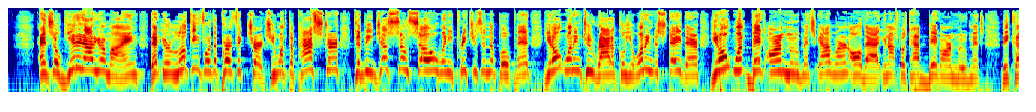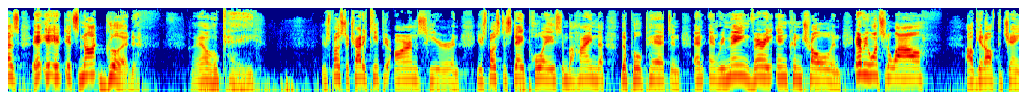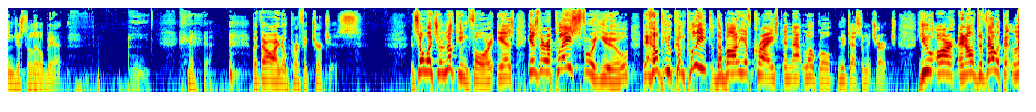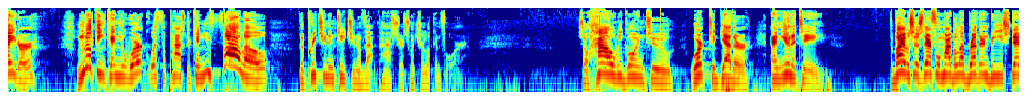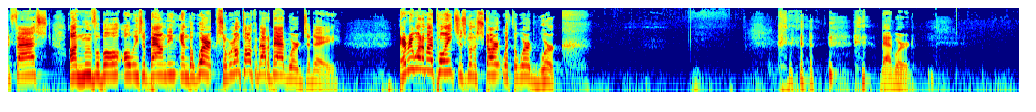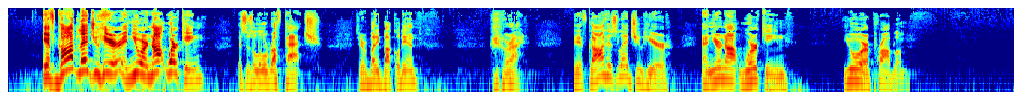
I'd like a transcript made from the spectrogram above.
And so get it out of your mind that you're looking for the perfect church. You want the pastor to be just so so when he preaches in the pulpit. You don't want him too radical. You want him to stay there. You don't want big arm movements. Yeah, I learned all that. You're not supposed to have big arm movements because it, it, it's not good. Well, okay. You're supposed to try to keep your arms here, and you're supposed to stay poised and behind the, the pulpit and, and, and remain very in control. And every once in a while, I'll get off the chain just a little bit. but there are no perfect churches. And so, what you're looking for is is there a place for you to help you complete the body of Christ in that local New Testament church? You are, and I'll develop it later looking can you work with the pastor? Can you follow the preaching and teaching of that pastor? That's what you're looking for. So, how are we going to work together and unity? The Bible says, Therefore, my beloved brethren, be steadfast, unmovable, always abounding in the work. So, we're going to talk about a bad word today. Every one of my points is going to start with the word work. bad word. If God led you here and you are not working, this is a little rough patch. Is everybody buckled in? All right. If God has led you here and you're not working, you're a problem.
